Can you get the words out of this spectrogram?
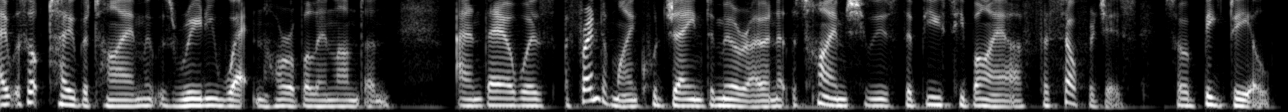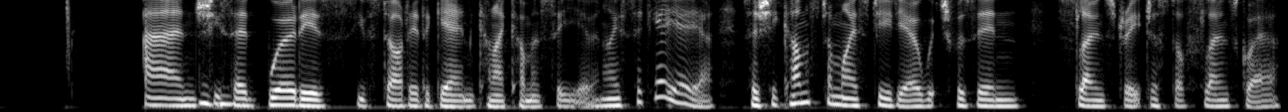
It was October time. It was really wet and horrible in London. And there was a friend of mine called Jane DeMuro. And at the time, she was the beauty buyer for Selfridges. So a big deal. And she Mhm. said, Word is you've started again. Can I come and see you? And I said, Yeah, yeah, yeah. So she comes to my studio, which was in Sloane Street, just off Sloane Square,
